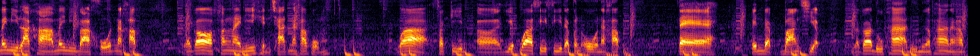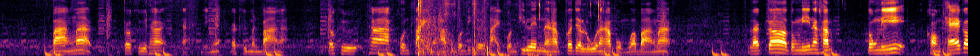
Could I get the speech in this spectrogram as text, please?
ไม่มีราคาไม่มีบาร์โค้ดนะครับ แล้วก็ข้างในนี้เห็นชัดนะครับผมว่าสกรีนเอ่อเย็บว่า CC W O นะครับ แต่เป็นแบบบางเฉียบ แล้วก็ดูผ้าดูเนื้อผ้านะครับ บางมากก็คือถ้าอะอย่างเงี้ยก็คือมันบางอะก็คือถ้าคนใส่นะครับ คนที่เคยใส่คนที่เล่นนะครับ ก็จะรู้นะครับ ผมว่าบางมาก แล้วก็ตรงนี้นะครับ ตรงนี้ของแท้ก็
